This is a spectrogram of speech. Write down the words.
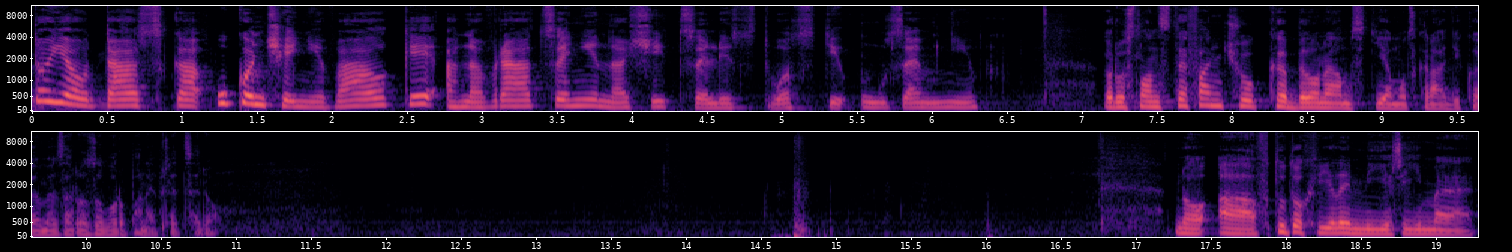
to je otázka ukončení ukončení války a navrácení naší celistvosti územní. Ruslan Stefančuk, bylo nám stí a moc krát děkujeme za rozhovor, pane předsedo. No a v tuto chvíli míříme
